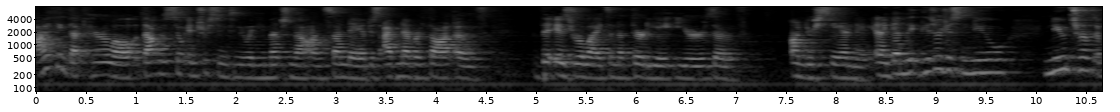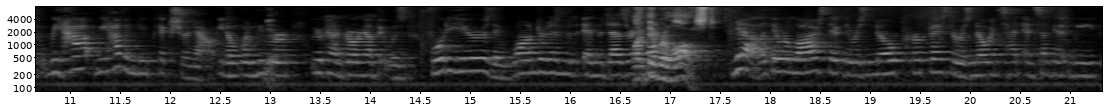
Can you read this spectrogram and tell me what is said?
I think that parallel that was so interesting to me when you mentioned that on Sunday. I just I've never thought of the Israelites and the 38 years of understanding. And again, th- these are just new new terms. Of, we have we have a new picture now. You know, when we Yeah. were we were kind of growing up, it was 40 years. They wandered in the in the desert. like they were lost. yeah, like they were lost. There, there was no purpose. There was no intent, and something that we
